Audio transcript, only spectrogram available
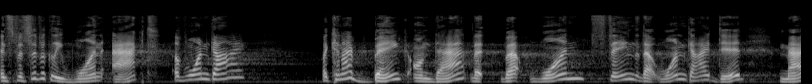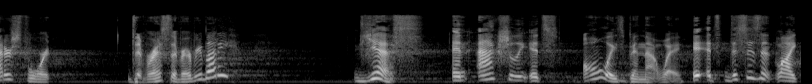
and specifically one act of one guy? Like, can I bank on that? That that one thing that that one guy did matters for the rest of everybody? Yes. And actually, it's always been that way. It, this isn't like,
